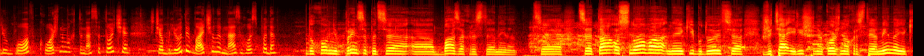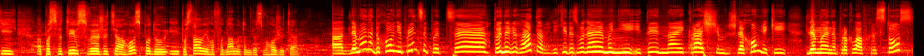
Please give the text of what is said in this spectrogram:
любов кожному, хто нас оточує, щоб люди бачили в нас Господа. Духовні принципи це е, база християнина. Це, це та основа, на якій будується життя і рішення кожного християнина, який е, посвятив своє життя Господу і поставив його фундаментом для свого життя. Для мене духовні принципи це той навігатор, який дозволяє мені йти найкращим шляхом, який для мене проклав Христос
